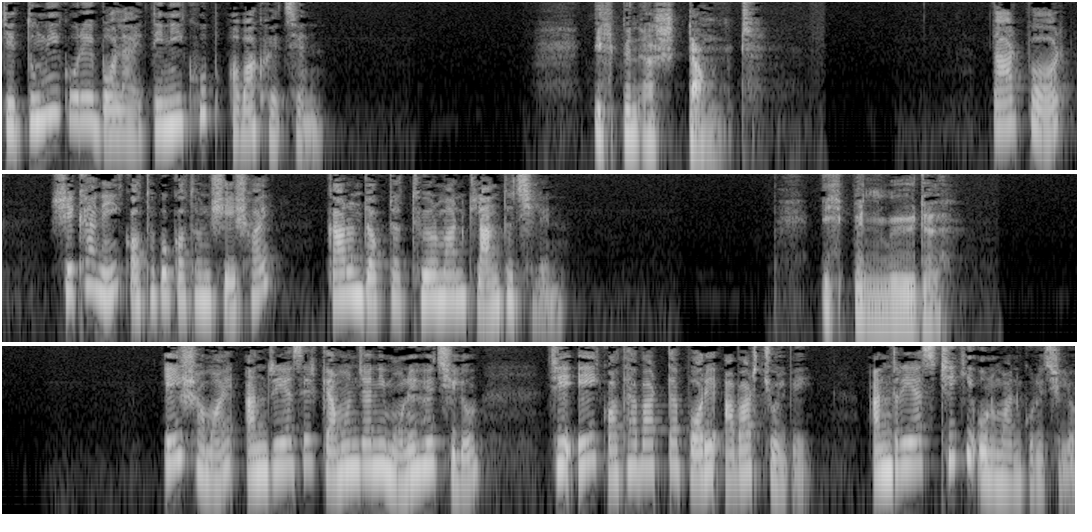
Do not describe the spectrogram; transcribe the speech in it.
যে তুমি করে বলায় তিনি খুব অবাক হয়েছেন Ich bin erstaunt. তারপর সেখানেই কথোপকথন শেষ হয় কারণ ডক্টর থিওরমান ক্লান্ত ছিলেন Ich bin müde. এই সময় আন্দ্রিয়াসের কেমন জানি মনে হয়েছিল যে এই কথাবার্তা পরে আবার চলবে আন্দ্রেয়াস ঠিকই অনুমান করেছিল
